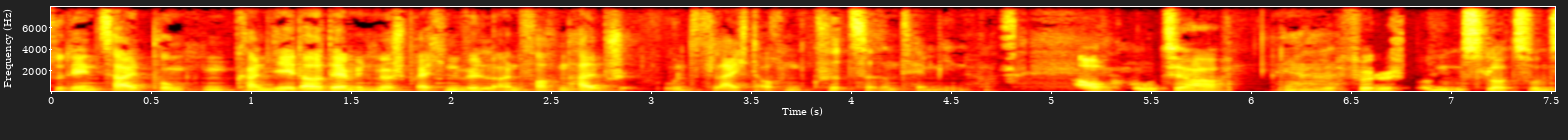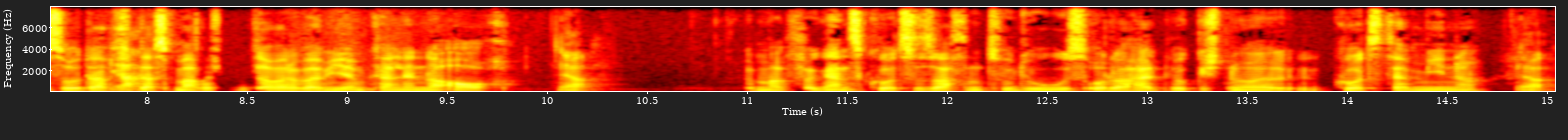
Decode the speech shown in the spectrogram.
zu den Zeitpunkten kann jeder, der mit mir sprechen will, einfach einen halb und vielleicht auch einen kürzeren Termin. Auch gut, ja. ja. Viertelstunden-Slots und so. Das, ja. das mache ich mittlerweile bei mir im Kalender auch. Ja. Immer für ganz kurze Sachen, To-Dos oder halt wirklich nur Kurztermine. Ja.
